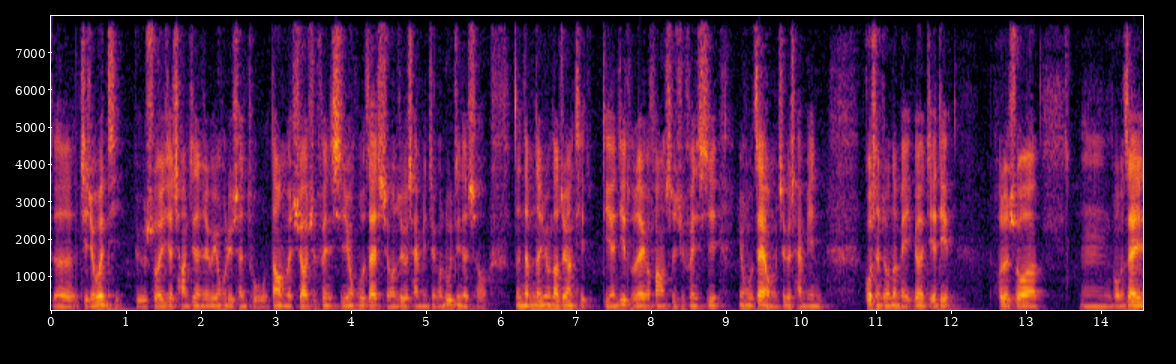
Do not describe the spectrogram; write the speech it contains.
呃，解决问题，比如说一些常见的这个用户旅程图，当我们需要去分析用户在使用这个产品整个路径的时候，那能不能用到这样体体验地图的一个方式去分析用户在我们这个产品过程中的每一个节点，或者说，嗯，我们在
